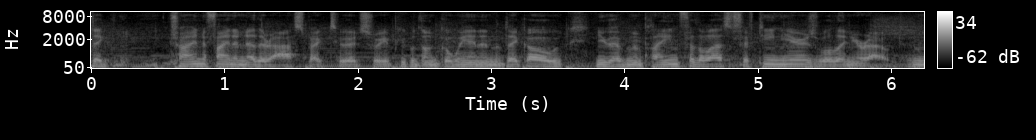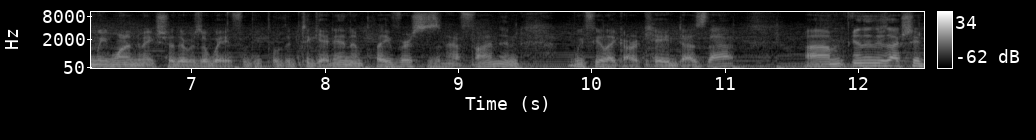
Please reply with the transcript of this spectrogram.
like trying to find another aspect to it so people don't go in and think, oh, you haven't been playing for the last 15 years, well then you're out. And we wanted to make sure there was a way for people to, to get in and play Versus and have fun, and we feel like Arcade does that. Um, and then there's actually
